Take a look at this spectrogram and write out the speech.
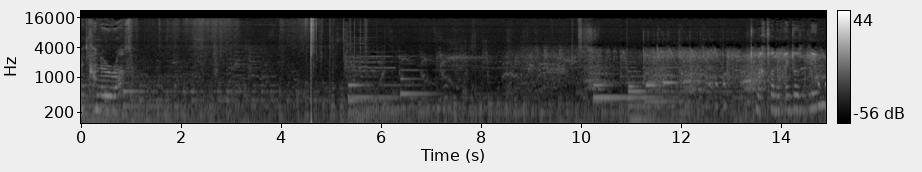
Mit Connor Ruff. Macht zwar noch 1000 Leben,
